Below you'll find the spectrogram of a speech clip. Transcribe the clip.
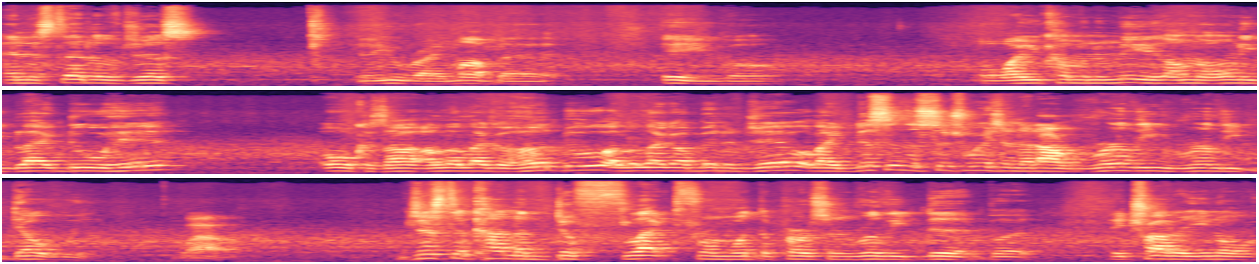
And instead of just, yeah, you right, my bad. Here you go. Or why you coming to me? I'm the only black dude here? Oh, because I, I look like a hood dude? I look like I've been to jail? Like, this is a situation that I really, really dealt with. Wow. Just to kind of deflect from what the person really did. But they try to, you know,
